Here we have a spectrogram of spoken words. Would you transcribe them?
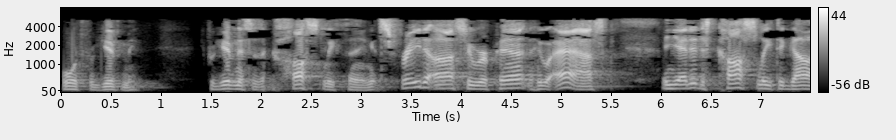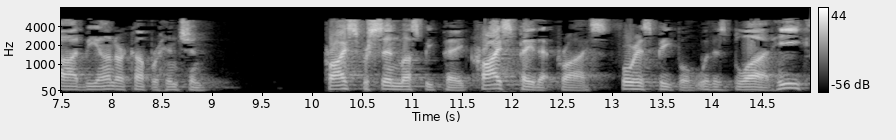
Lord, forgive me. Forgiveness is a costly thing. It's free to us who repent who ask, and yet it is costly to God beyond our comprehension. Price for sin must be paid. Christ paid that price for his people with his blood. He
